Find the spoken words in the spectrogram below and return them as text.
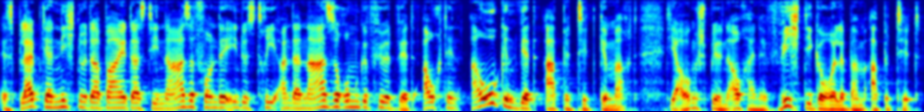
es bleibt ja nicht nur dabei, dass die Nase von der Industrie an der Nase rumgeführt wird, auch den Augen wird Appetit gemacht. Die Augen spielen auch eine wichtige Rolle beim Appetit.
